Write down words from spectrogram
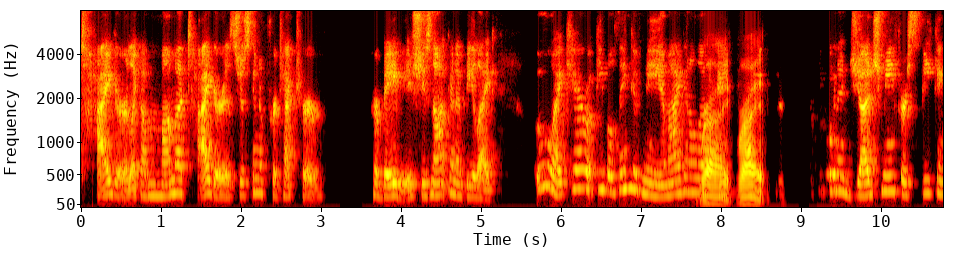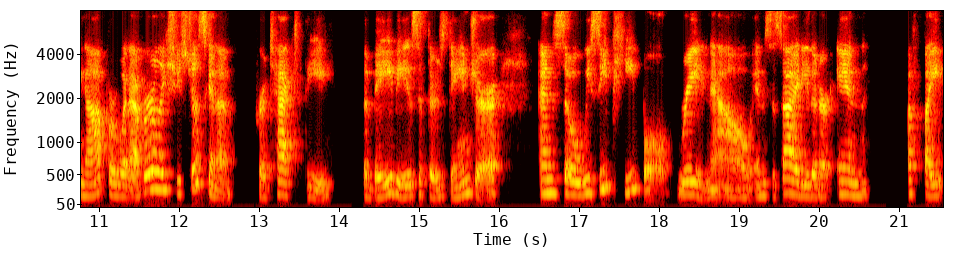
tiger, like a mama tiger, is just going to protect her her baby. She's not going to be like, "Ooh, I care what people think of me. Am I going to look right? Right. People going to judge me for speaking up or whatever?" Like she's just going to protect the the babies if there's danger. And so we see people right now in society that are in a fight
